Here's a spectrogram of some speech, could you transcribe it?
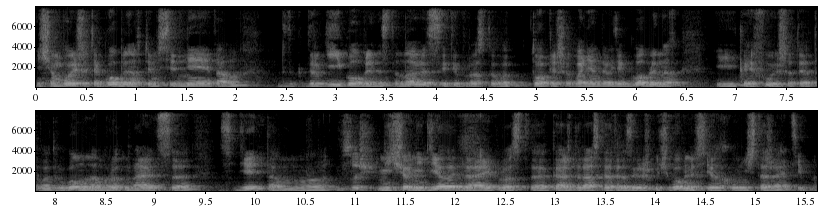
И чем больше у тебя гоблинов, тем сильнее там другие гоблины становятся, и ты просто вот топишь оппонента в этих гоблинах, и кайфуешь от этого, а другому, наоборот, нравится сидеть там, ничего не делать, да, и просто каждый раз, когда ты разыгрываешь кучу гоблинов, всех их уничтожать, типа.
